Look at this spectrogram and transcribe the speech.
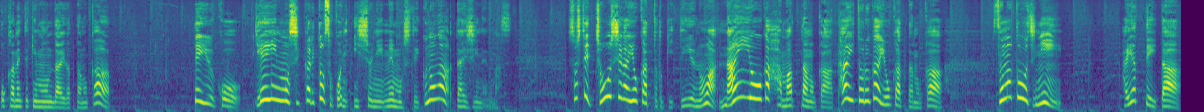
お金的問題だったのかっていうこう原因もしっかりとそこに一緒にメモしていくのが大事になります。そして調子が良かった時っていうのは内容がハマったのかタイトルが良かったのかその当時に流行っていた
